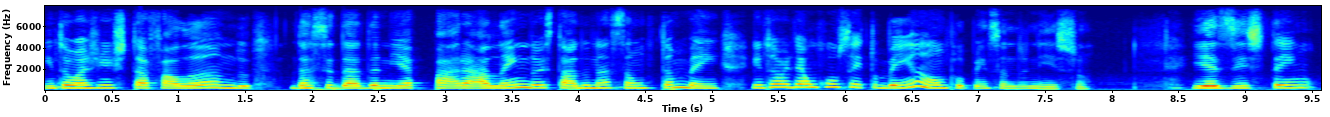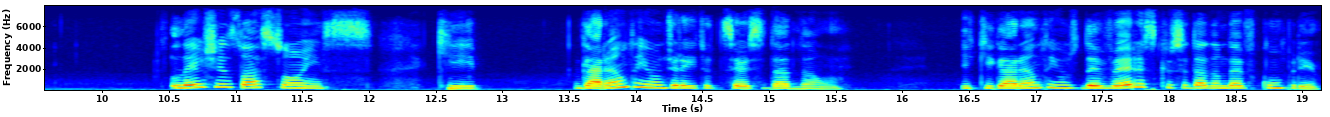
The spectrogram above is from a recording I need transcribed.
então a gente está falando da cidadania para além do Estado-nação também. Então ele é um conceito bem amplo pensando nisso. E existem legislações que garantem o direito de ser cidadão e que garantem os deveres que o cidadão deve cumprir.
